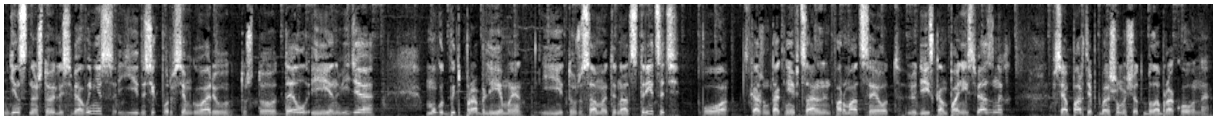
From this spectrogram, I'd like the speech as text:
Единственное, что я для себя вынес, и до сих пор всем говорю, то что Dell и Nvidia могут быть проблемы. И то же самое 1330 по, скажем так, неофициальной информации от людей из компаний связанных, вся партия, по большому счету, была бракованная.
